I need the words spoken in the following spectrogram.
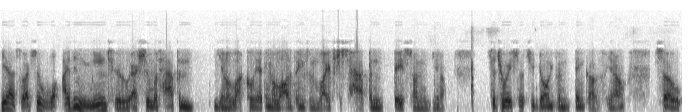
Yeah. So actually, I didn't mean to. Actually, what happened, you know, luckily, I think a lot of things in life just happen based on you know situations that you don't even think of, you know. So,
